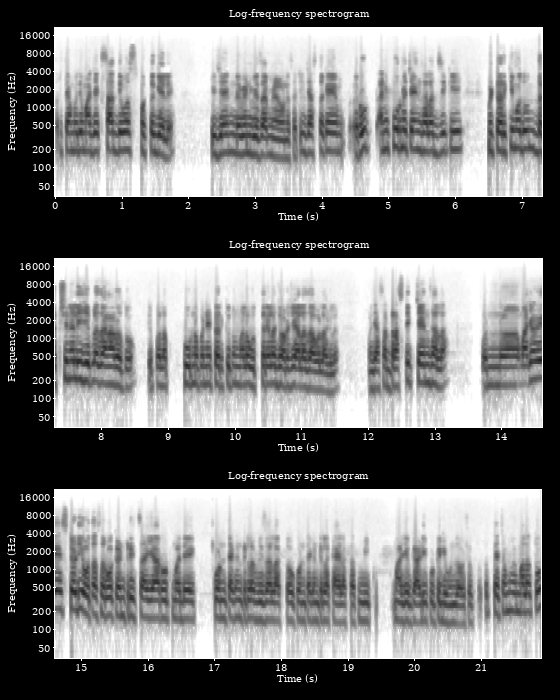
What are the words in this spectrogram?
तर त्यामध्ये माझे एक सात दिवस फक्त गेले. की जे नवीन विजा मिळवण्यासाठी जास्त काही रूट आणि पूर्ण चेंज झाला जे की मी टर्कीमधून दक्षिणेला इजिप्तला जाणार होतो. ते मला पूर्णपणे टर्कीतून मला उत्तरेला जॉर्जियाला जावं लागलं. म्हणजे असा ड्रास्टिक चेंज झाला. पण माझ्याकडे स्टडी होता सर्व कंट्रीजचा या रूटमध्ये कोणत्या कंट्रीला विजा लागतो कोणत्या कंट्रीला काय लागतात मी माझी गाडी कुठे घेऊन जाऊ शकतो. तर त्याच्यामुळे मला तो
